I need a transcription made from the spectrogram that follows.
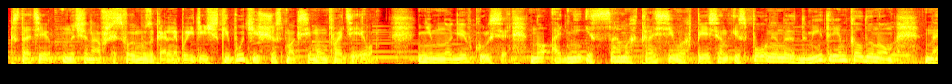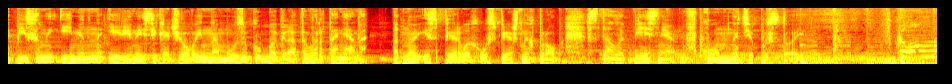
Кстати, начинавший свой музыкально-поэтический путь еще с Максимом Фадеевым. Немногие в курсе, но одни из самых красивых песен, исполненных Дмитрием Колдуном, написаны именно Ириной Сикачевой на музыку Баграта Вартаняна. Одной из первых успешных проб стала песня «В комнате пустой». В комнате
